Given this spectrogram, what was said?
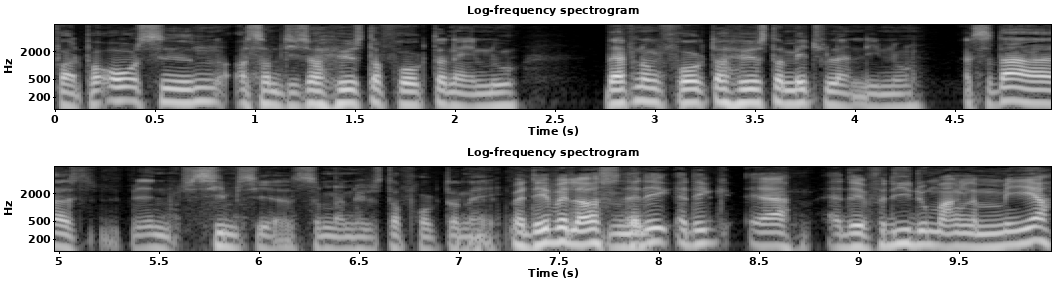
for et par år siden, og som de så høster frugterne af nu. Hvad for nogle frugter høster Midtjylland lige nu? Altså, der er en simsier, som man høster frugterne af. Men det er vel også, Men- er det, ikke- er det, ikke, ja, er det fordi, du mangler mere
